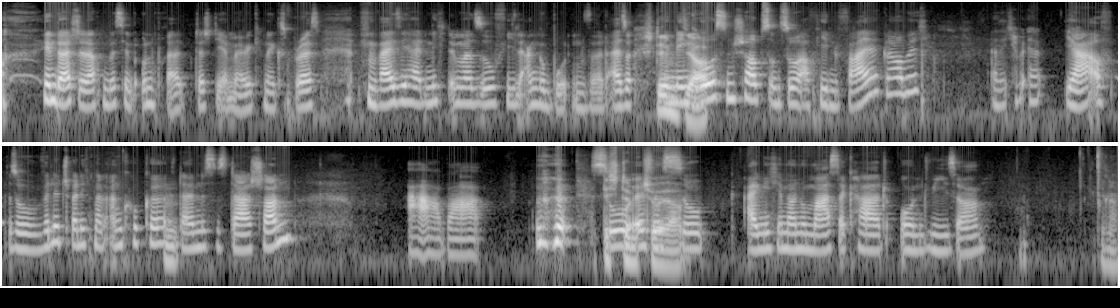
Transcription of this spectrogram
in Deutschland auch ein bisschen unpraktisch, die American Express, weil sie halt nicht immer so viel angeboten wird. Also Stimmt, in den ja. großen Shops und so auf jeden Fall, glaube ich. Also ich habe ja, auf so Village, wenn ich mal angucke, mhm. dann ist es da schon. Aber so ist schon, es ja. so eigentlich immer nur Mastercard und Visa. Genau.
